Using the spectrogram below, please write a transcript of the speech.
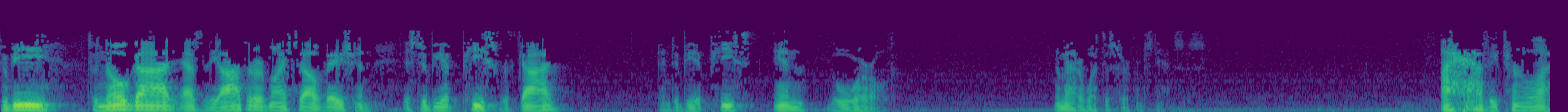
To be to know God as the author of my salvation is to be at peace with God and to be at peace in the world, no matter what the circumstances. I have eternal life.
